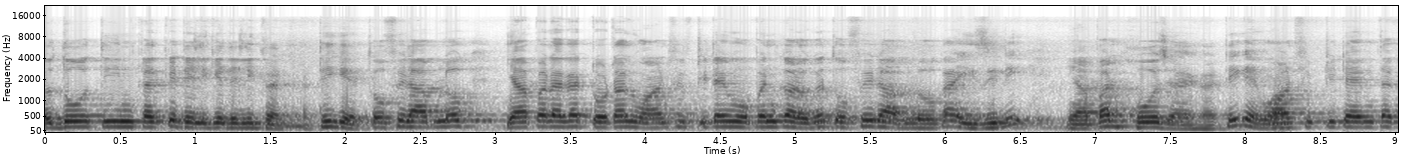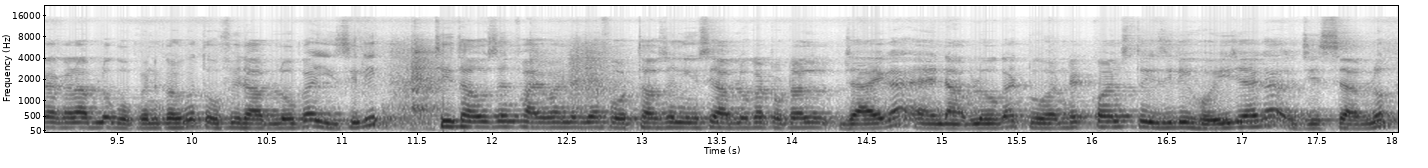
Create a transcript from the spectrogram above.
दो, तीन करके डेली के डेली करना ठीक है? तो फिर आप लोग यहाँ पर अगर टोटल 150 टाइम ओपन करोगे तो फिर आप लोगों का इजीली यहाँ पर हो जाएगा, ठीक है? 150 टाइम तक अगर आप लोग ओपन करोगे तो फिर आप लोगों का इजीली 3500 या 4000 यू से आप लोग का टोटल जाएगा एंड आप लोगों का 200 हंड्रेड कॉइन्स तो इजीली हो ही जाएगा, जिससे आप लोग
